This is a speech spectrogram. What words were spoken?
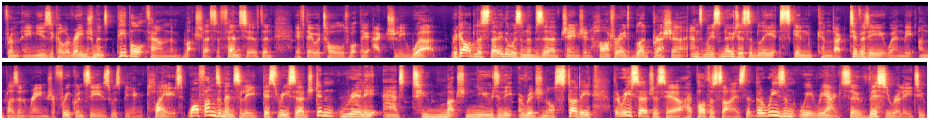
from a musical arrangement, people found them much less offensive than if they were told what they actually were. Regardless, though, there was an observed change in heart rate, blood pressure, and most noticeably skin conductivity when the unpleasant range of frequencies was being played. While fundamentally this research didn't really add too much new to the original study, the researchers here hypothesize that the reason we react so viscerally to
